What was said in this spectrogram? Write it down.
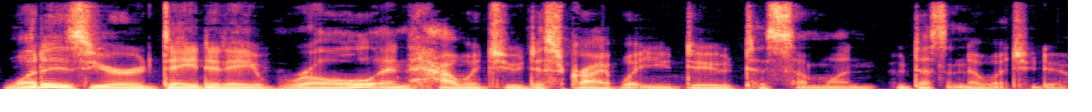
What is your day to day role, and how would you describe what you do to someone who doesn't know what you do?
